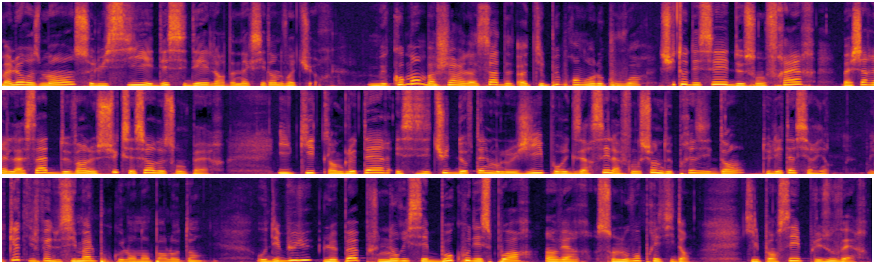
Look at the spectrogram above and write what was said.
Malheureusement, celui-ci est décédé lors d'un accident de voiture. Mais comment Bachar el-Assad a-t-il pu prendre le pouvoir? Suite au décès de son frère, Bachar el-Assad devint le successeur de son père. Il quitte l'Angleterre et ses études d'ophtalmologie pour exercer la fonction de président de l'État syrien. Mais qu'a-t-il fait de si mal pour que l'on en parle autant? Au début, le peuple nourrissait beaucoup d'espoir envers son nouveau président, qu'il pensait plus ouvert.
